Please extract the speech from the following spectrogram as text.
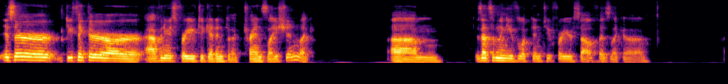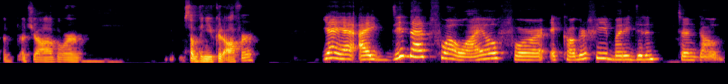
is there? Do you think there are avenues for you to get into like translation? Like, um, is that something you've looked into for yourself as like a a, a job or something you could offer? Yeah, yeah, I did that for a while for Ecography, but it didn't turn out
